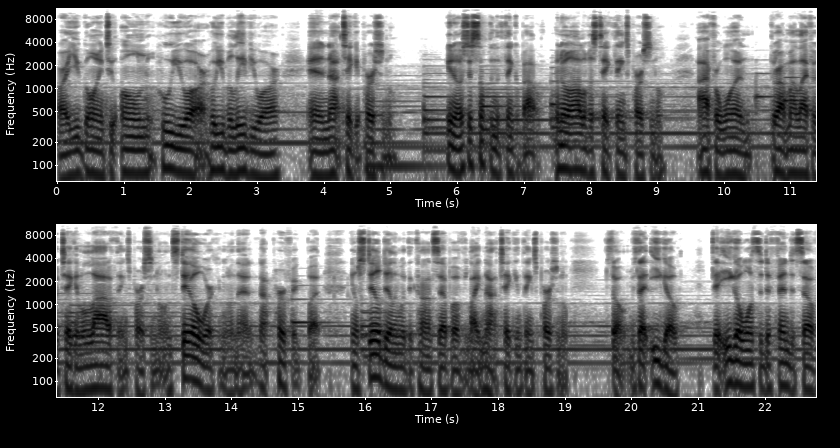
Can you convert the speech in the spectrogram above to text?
Or are you going to own who you are, who you believe you are, and not take it personal? You know, it's just something to think about. I know all of us take things personal. I, for one, throughout my life, have taken a lot of things personal and still working on that. Not perfect, but you know, still dealing with the concept of like not taking things personal. So it's that ego. The ego wants to defend itself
